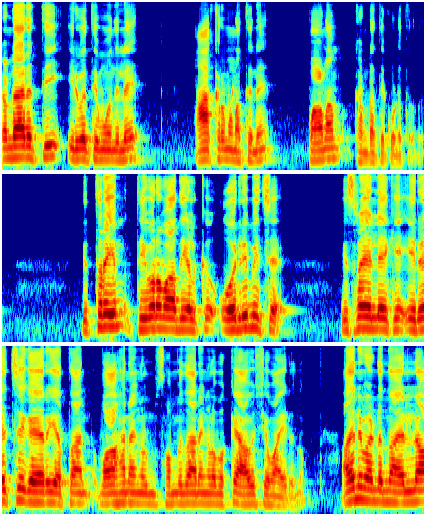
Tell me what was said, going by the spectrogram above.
രണ്ടായിരത്തി ഇരുപത്തി മൂന്നിലെ ആക്രമണത്തിന് പണം കണ്ടെത്തി കൊടുത്തത് ഇത്രയും തീവ്രവാദികൾക്ക് ഒരുമിച്ച് ഇസ്രയേലിലേക്ക് ഇരച്ച് കയറി എത്താൻ വാഹനങ്ങളും സംവിധാനങ്ങളും ഒക്കെ ആവശ്യമായിരുന്നു. അതിനു വേണ്ടുന്ന എല്ലാ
